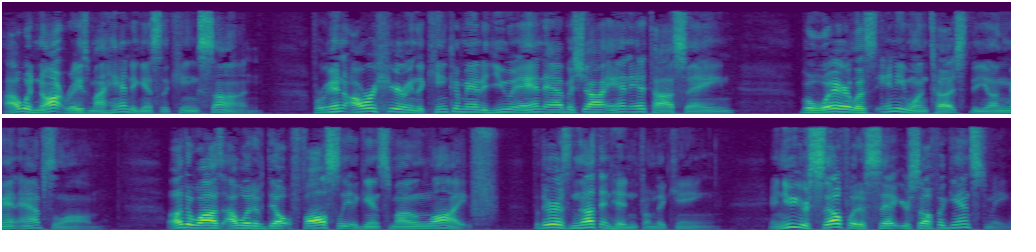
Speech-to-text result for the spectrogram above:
I would not raise my hand against the king's son. For in our hearing the king commanded you and Abishai and Ittai, saying, Beware lest anyone touch the young man Absalom. Otherwise I would have dealt falsely against my own life. For there is nothing hidden from the king and you yourself would have set yourself against me.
